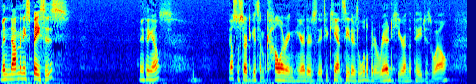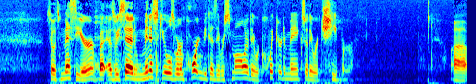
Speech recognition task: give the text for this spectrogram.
Not many spaces. Anything else? You also start to get some coloring here. There's, if you can't see, there's a little bit of red here on the page as well. So it's messier, but as we said, minuscules were important because they were smaller, they were quicker to make, so they were cheaper. Uh,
